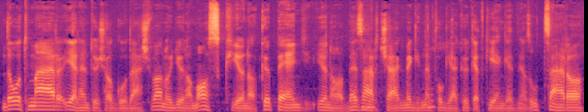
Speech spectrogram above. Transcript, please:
de ott már jelentős aggódás van, hogy jön a maszk, jön a köpeny, jön a bezártság, megint nem fogják őket kiengedni az utcára.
